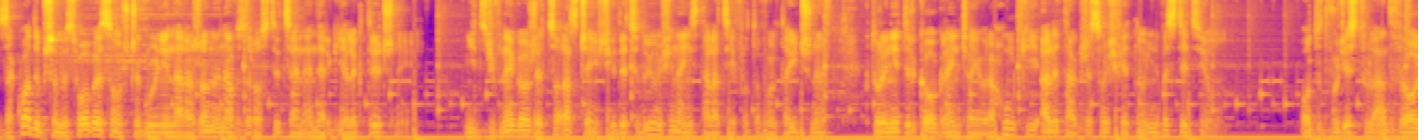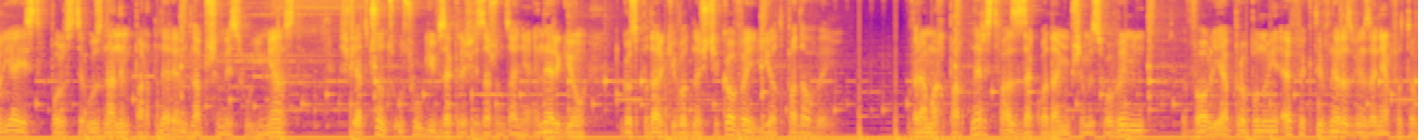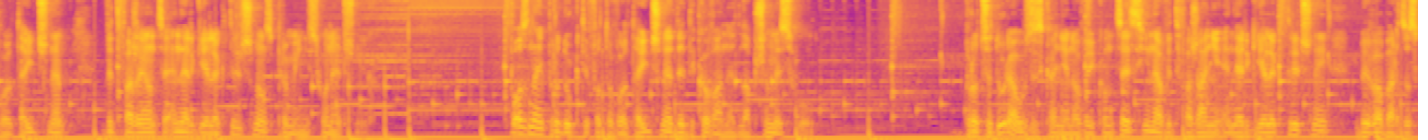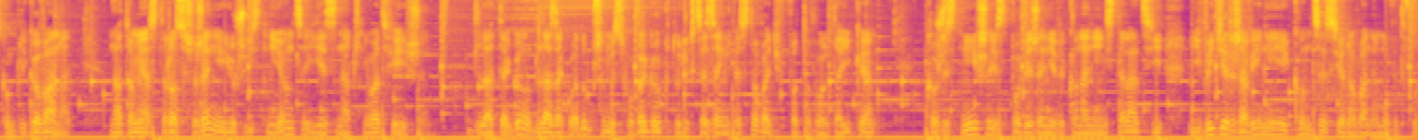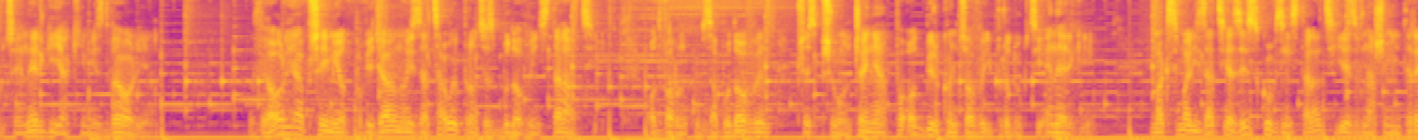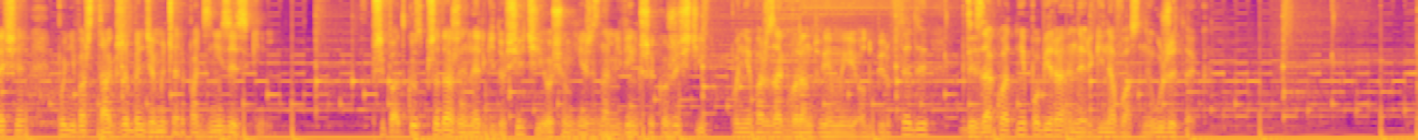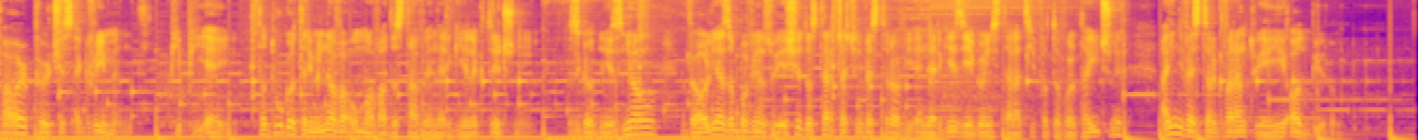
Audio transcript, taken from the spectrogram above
Zakłady przemysłowe są szczególnie narażone na wzrosty cen energii elektrycznej. Nic dziwnego, że coraz częściej decydują się na instalacje fotowoltaiczne, które nie tylko ograniczają rachunki, ale także są świetną inwestycją. Od 20 lat Veolia jest w Polsce uznanym partnerem dla przemysłu i miast, świadcząc usługi w zakresie zarządzania energią, gospodarki wodno-ściekowej i odpadowej. W ramach partnerstwa z zakładami przemysłowymi Veolia proponuje efektywne rozwiązania fotowoltaiczne wytwarzające energię elektryczną z promieni słonecznych. Poznaj produkty fotowoltaiczne dedykowane dla przemysłu. Procedura uzyskania nowej koncesji na wytwarzanie energii elektrycznej bywa bardzo skomplikowana, natomiast rozszerzenie już istniejącej jest znacznie łatwiejsze. Dlatego dla zakładu przemysłowego, który chce zainwestować w fotowoltaikę, korzystniejsze jest powierzenie wykonania instalacji i wydzierżawienie jej koncesjonowanemu wytwórcy energii, jakim jest Veolia. Veolia przejmie odpowiedzialność za cały proces budowy instalacji, od warunków zabudowy, przez przyłączenia, po odbiór końcowy i produkcję energii. Maksymalizacja zysków z instalacji jest w naszym interesie, ponieważ także będziemy czerpać z niej zyski. W przypadku sprzedaży energii do sieci osiągniesz z nami większe korzyści, ponieważ zagwarantujemy jej odbiór wtedy, gdy zakład nie pobiera energii na własny użytek. Power Purchase Agreement PPA to długoterminowa umowa dostawy energii elektrycznej. Zgodnie z nią Veolia zobowiązuje się dostarczać inwestorowi energię z jego instalacji fotowoltaicznych, a inwestor gwarantuje jej odbiór.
